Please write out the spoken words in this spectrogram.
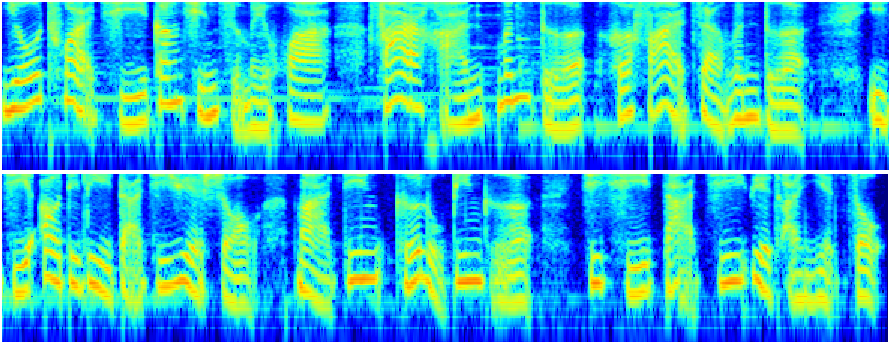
由土耳其钢琴姊妹花法尔罕温德和法尔赞温德，以及奥地利打击乐手马丁格鲁宾格及其打击乐团演奏。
